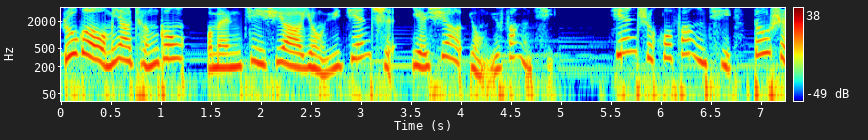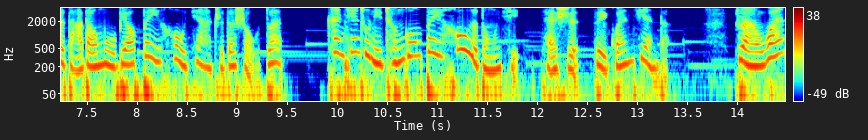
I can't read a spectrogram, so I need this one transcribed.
如果我们要成功，我们既需要勇于坚持，也需要勇于放弃。坚持或放弃都是达到目标背后价值的手段。看清楚你成功背后的东西才是最关键的。转弯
